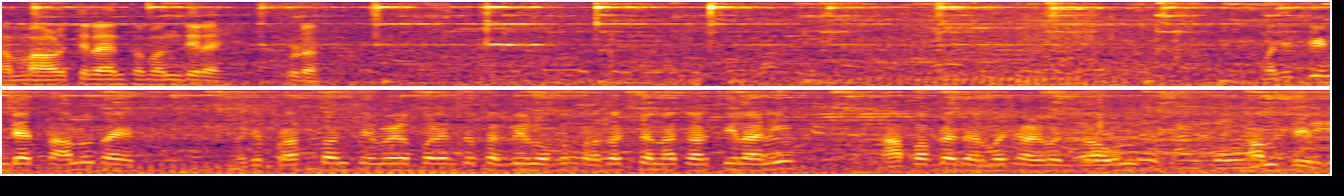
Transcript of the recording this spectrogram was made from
हा मारुतीरायांचं मंदिर आहे पुढं. म्हणजे दिंड्या चालूच आहेत. म्हणजे प्रस्थानच्या वेळपर्यंत सगळी लोक प्रदक्षिणा करतील आणि आपापल्या धर्मशाळेमध्ये जाऊन थांबतील.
